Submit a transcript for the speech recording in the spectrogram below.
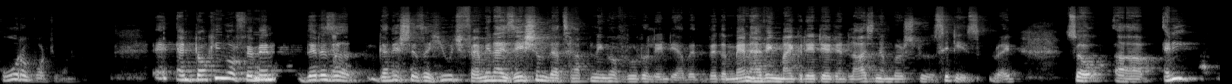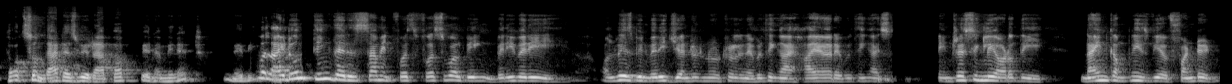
core of what you want to do? And talking of women, there is a Ganesh. There's a huge feminization that's happening of rural India, with, with the men having migrated in large numbers to the cities, right? So, uh, any thoughts on that as we wrap up in a minute, maybe? Well, I don't think there is. I mean, first, first of all, being very, very, always been very gender neutral in everything I hire, everything I. Interestingly, out of the nine companies we have funded,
